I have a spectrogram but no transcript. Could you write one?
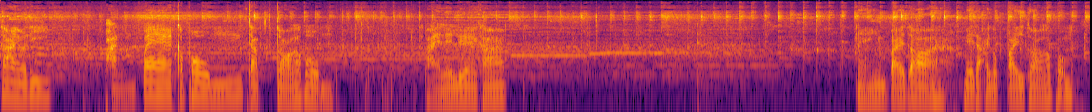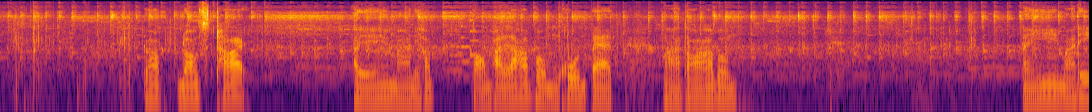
ได้มาที่พันแปดครับผมจับต่อครับผม ไปเรื่อยๆครับไหนไปต่อไม่ได้ก็ไปต่อครับผม รอบรองสุดท้าย เอ้ยมาเลยครับสองพันแล้วครับผมคูณแปดมาต่อครับผมไอ้มาที่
